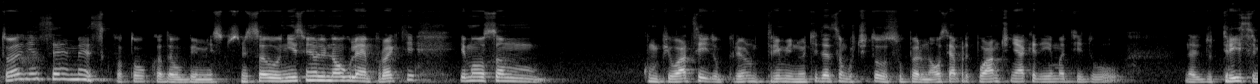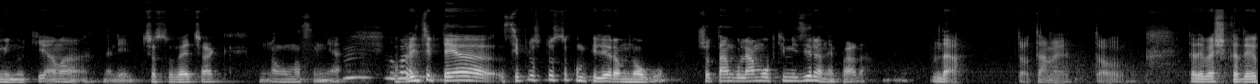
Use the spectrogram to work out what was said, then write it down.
Това е един CMS, какво толкова да обимист. В смисъл, ние сме имали много големи проекти. Имал съм компилации до примерно 3 минути, да съм го считал за супер много. Сега предполагам, че някъде имат и до, нали, до 30 минути, ама нали, часове чак много ма съмня. По принцип, те C++ се компилира много, защото там голямо оптимизиране пада. Да, то там е. То... Къде беше, къде,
